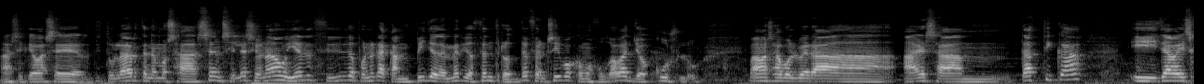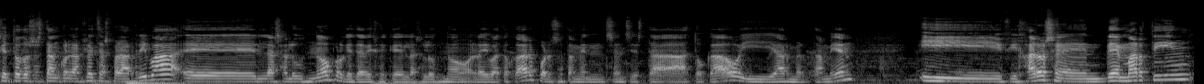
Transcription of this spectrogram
Así que va a ser titular. Tenemos a Sensi lesionado y he decidido poner a Campillo de medio centro defensivo como jugaba Yokuslu. Vamos a volver a, esa mm, táctica. Y ya veis que todos están con las flechas para arriba. Eh, la salud no, porque ya dije que la salud no la iba a tocar. Por eso también Sensi está tocado y Armer también. Y fijaros en D. Martin.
